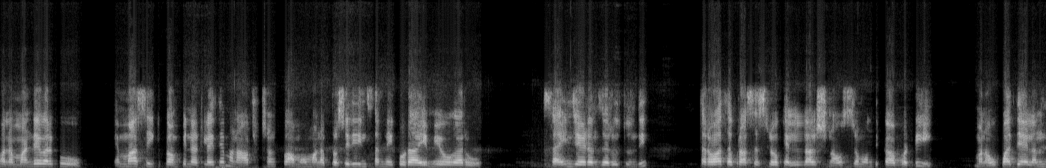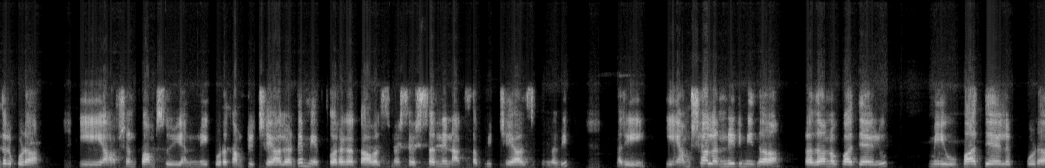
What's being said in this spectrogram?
మనం మండే వరకు ఎంఆర్సీకి పంపినట్లయితే మన ఆప్షన్ ఫామ్ మన ప్రొసీడింగ్స్ అన్ని కూడా ఎంఈఓ గారు సైన్ చేయడం జరుగుతుంది. తర్వాత ప్రాసెస్లోకి వెళ్ళాల్సిన అవసరం ఉంది కాబట్టి మన ఉపాధ్యాయులందరూ కూడా ఈ ఆప్షన్ ఫామ్స్ ఇవన్నీ కూడా కంప్లీట్ చేయాలంటే మీరు త్వరగా కావాల్సిన సెట్స్ అన్ని నాకు సబ్మిట్ చేయాల్సి ఉన్నది మరి ఈ అంశాలన్నిటి మీద ప్రధాన ఉపాధ్యాయులు మీ ఉపాధ్యాయులకు కూడా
